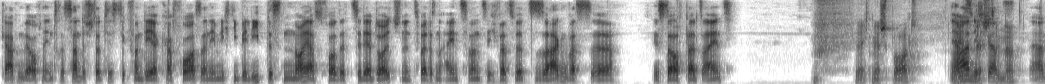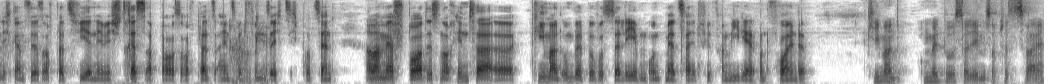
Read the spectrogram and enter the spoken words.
gaben wir auch eine interessante Statistik von DRK Forsa, nämlich die beliebtesten Neujahrsvorsätze der Deutschen in 2021. Was würdest du sagen? Was äh, ist da auf Platz 1? Vielleicht mehr Sport. Ja, nicht ganz. Ja, nicht ganz. Der ist auf Platz 4, nämlich Stressabbau ist auf Platz 1 ah, mit okay. 65 Prozent. Aber ja. mehr Sport ist noch hinter äh, Klima- und umweltbewusster Leben und mehr Zeit für Familie und Freunde. Klima- und umweltbewusster Leben ist auf Platz 2?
